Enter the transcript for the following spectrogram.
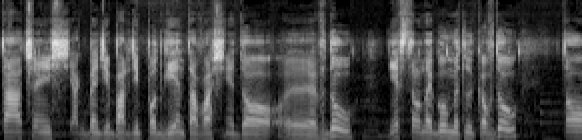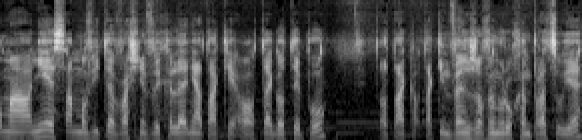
ta część jak będzie bardziej podgięta właśnie do, e, w dół, nie w stronę gumy, tylko w dół, to ma niesamowite właśnie wychylenia takie o tego typu. To tak, takim wężowym ruchem pracuje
